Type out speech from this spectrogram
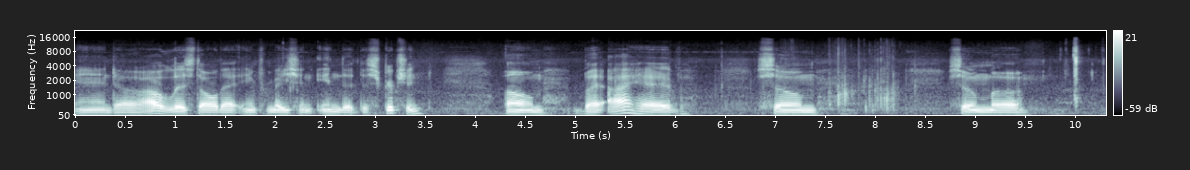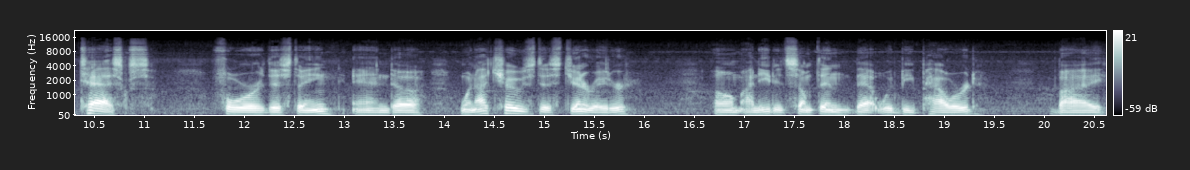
and uh, I'll list all that information in the description um, but I have some some uh, tasks for this thing and uh, when I chose this generator um, I needed something that would be powered by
